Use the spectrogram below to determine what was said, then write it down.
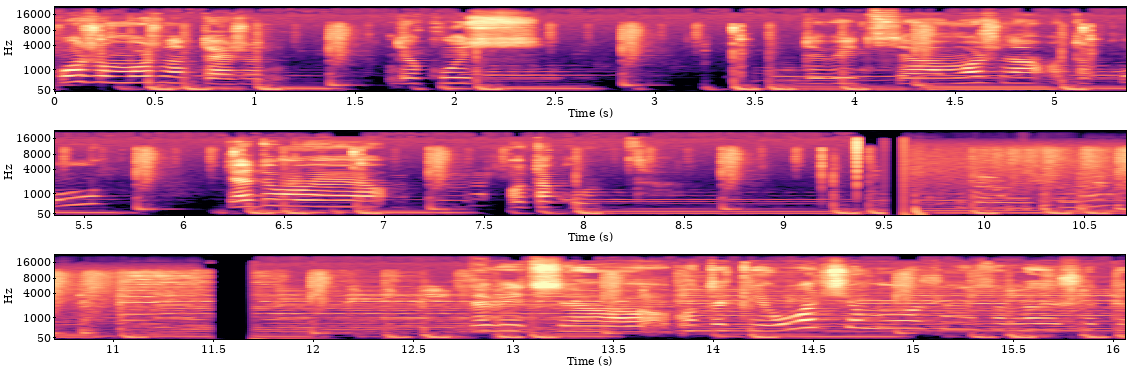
Кожу можна теж якусь. Дивіться, можна отаку. Я думаю, отаку. Дивіться, отакі очі можна залишити.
